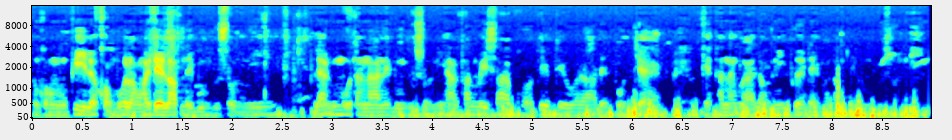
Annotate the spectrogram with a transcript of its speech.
ทั้งของหลวงพี่และของพวกเราให้ได้รับในบุญกุศลนี้ และอนุโมทนาในบุญกุศลนี้หากท่านไม่ทราบขอเทพเทวดาได้โปรดแจ้งแก่ท่านทั้งหลายเหล่านี้เพื่อได้มารับในบุญกุศลนี้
